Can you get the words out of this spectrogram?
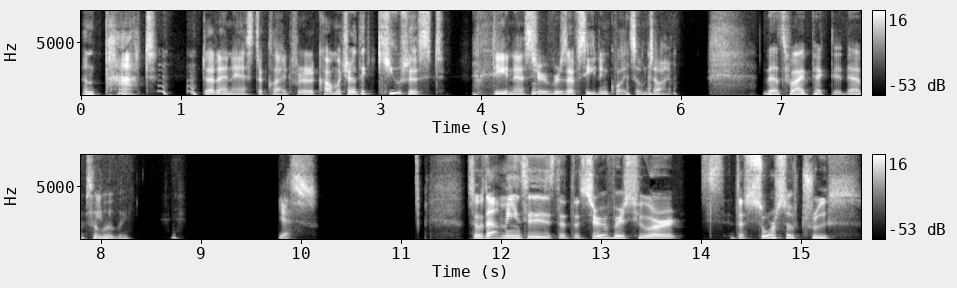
and pat.ns.cloudflare.com, which are the cutest DNS servers I've seen in quite some time. That's why I picked it. Absolutely. Yes. So what that means is that the servers who are the source of truth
